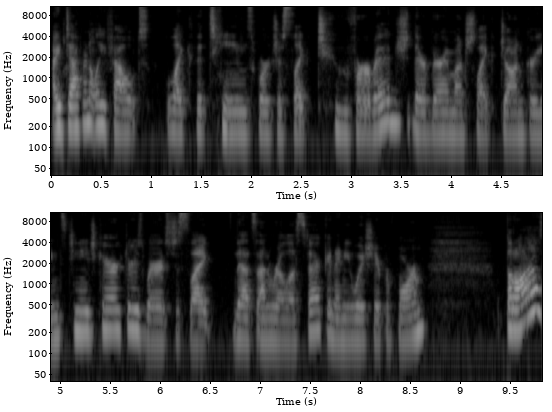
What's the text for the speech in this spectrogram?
I definitely felt like the teens were just like too verbiage. They're very much like John Green's teenage characters where it's just like that's unrealistic in any way, shape, or form. But on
